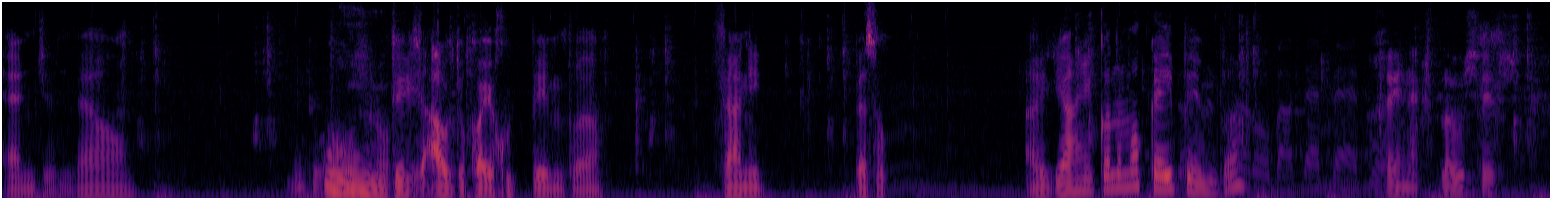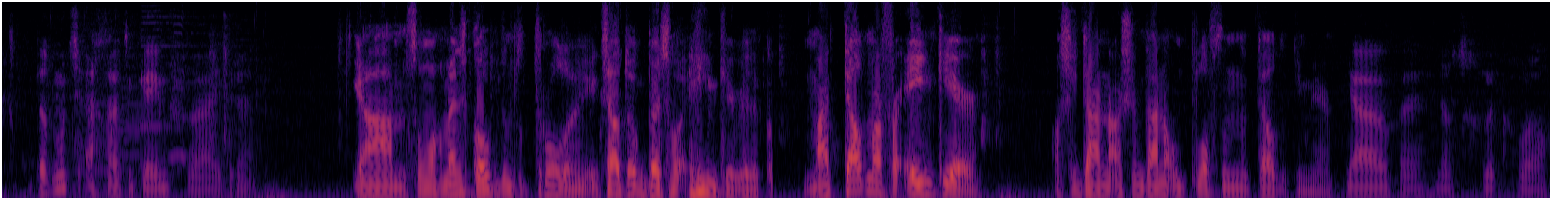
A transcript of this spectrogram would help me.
Engine wel. Oeh, deze auto kan je goed pimpen. Of ja, niet best wel... Eh, Ja, je kan hem oké pimpen. Geen explosives. Dat moet ze echt uit de game verwijderen. Ja, sommige mensen kopen het om te trollen. Ik zou het ook best wel één keer willen kopen. Maar het telt maar voor één keer. Als je, daarna, als je hem daarna ontploft, dan telt het niet meer. Ja, oké, dat is gelukkig wel.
